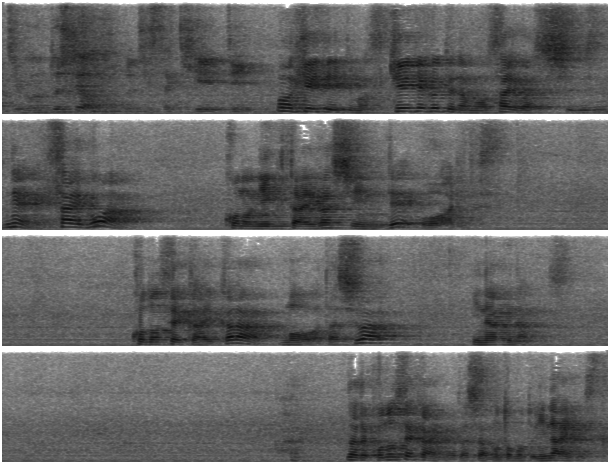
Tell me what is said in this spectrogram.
自分としては本当実際消えていく。もう消えていきます。消えていくっていうのはもう最後はね最後はこの肉体が死んで終わりです。この世界からもう私はいなくなるんです。だってこの世界に私はもともといないですか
